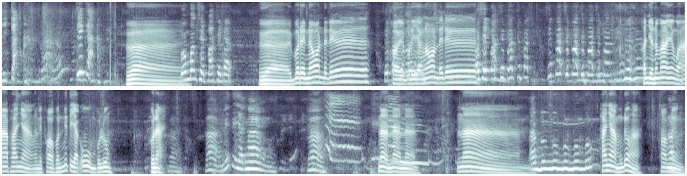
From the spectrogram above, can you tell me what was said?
จิกะจิกะเฮ้ยบังบังเสร็จปากเสร็จปากเฮ้ยบ่ได้นอนเด้อคอยบ่ได้ยังนอนเด้อเสร็จปากเสร็จปากเสร็จปากเสร็จปากเสร็จปากเสร็จปากเสร็จปากคันอยู่น้ำอายังว่าอาพาหยางอันนี้พ่อเพิ่นมีแต่อยากอุ้มปุลุงคุณน่ะอ่ามิแต่อยากนั่งอ่านั่นนั่นนั่น nà hai nhà muốn đâu hả họp đừng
